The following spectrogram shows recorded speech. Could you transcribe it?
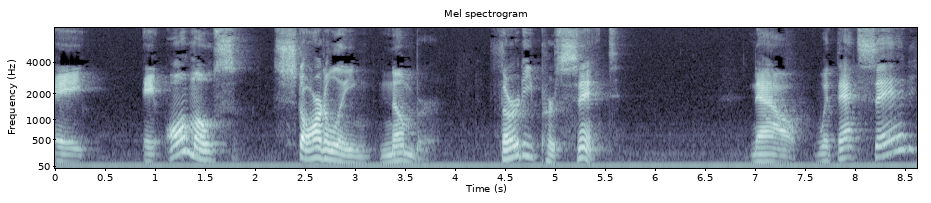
a a almost startling number 30%. Now, with that said,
